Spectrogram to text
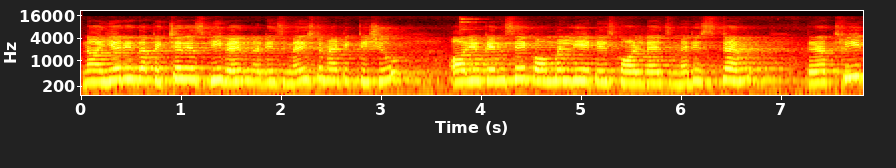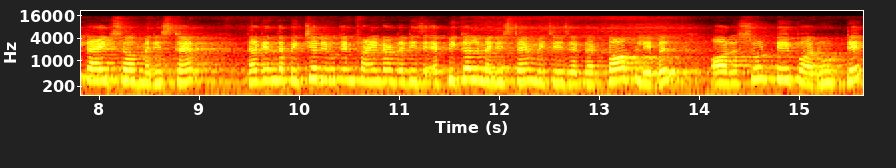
Now here is the picture is given that is meristematic tissue or you can say commonly it is called as meristem. There are three types of meristem that in the picture you can find out that is apical meristem which is at the top level or shoot tip or root tip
